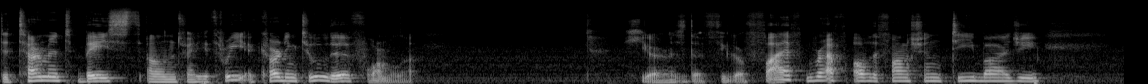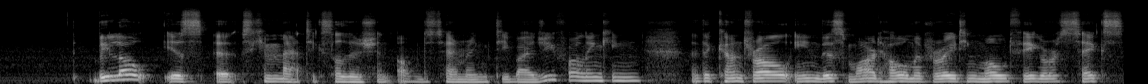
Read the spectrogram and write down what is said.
determined based on 23 according to the formula. Here is the figure 5 graph of the function T by G. Below is a schematic solution of determining T by G for linking the control in the smart home operating mode figure 6.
